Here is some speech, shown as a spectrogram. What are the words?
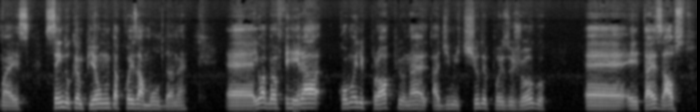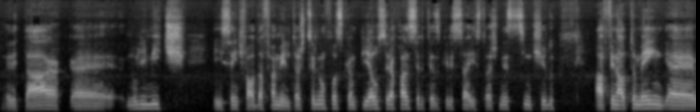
mas sendo campeão muita coisa muda, né? É, e o Abel Ferreira, como ele próprio né, admitiu depois do jogo, é, ele tá exausto, ele tá é, no limite e sente falta da família. Então acho que se ele não fosse campeão, seria quase certeza que ele saísse. Então acho que nesse sentido, a final também é,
